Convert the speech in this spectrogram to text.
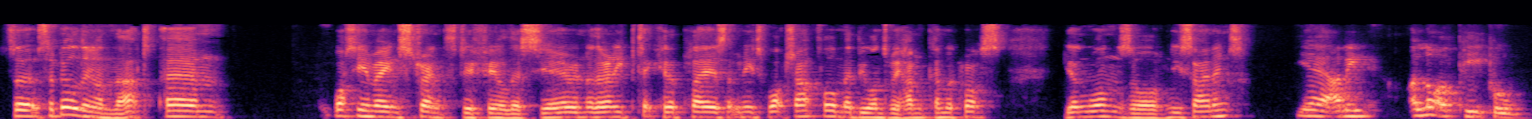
So, so building on that, um, what are your main strengths do you feel this year, and are there any particular players that we need to watch out for? Maybe ones we haven't come across, young ones or new signings? Yeah, I mean, a lot of people,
